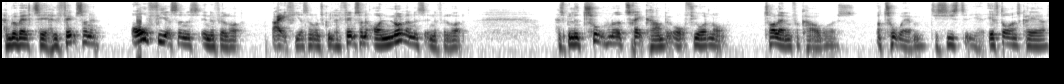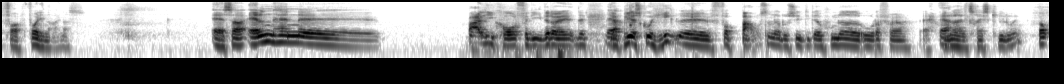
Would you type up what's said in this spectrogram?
Han blev valgt til 90'erne og 80'ernes NFL-hold. Nej, 80'erne, undskyld. 90'erne og 0'ernes NFL-hold. Han spillede 203 kampe over 14 år. 12 af dem for Cowboys. Og to af dem, de sidste ja, efterårens karriere for 49ers. Altså, Allen han... Øh, Bare lige kort, fordi ved du, hvad, det, Ja. jeg bliver sgu helt øh, forbavset, når du siger de der 148, ja, 150 kilo, ikke? Jo.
